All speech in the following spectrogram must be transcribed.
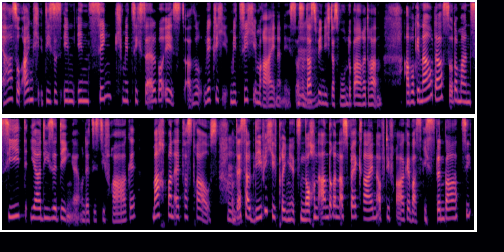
ja, so eigentlich dieses in, in Sync mit sich selber ist, also wirklich mit sich im Reinen ist. Also mhm. das finde ich das Wunderbare dran. Aber genau das, oder man sieht ja diese Dinge. Und jetzt ist die Frage, macht man etwas draus? Mhm. Und deshalb liebe ich, ich bringe jetzt noch einen anderen Aspekt rein auf die Frage, was ist denn Bazi?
